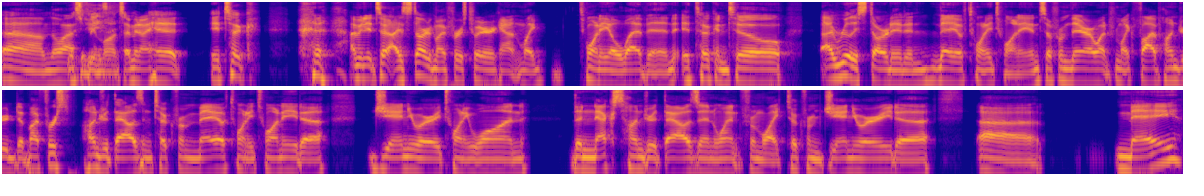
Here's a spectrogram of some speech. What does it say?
Um, the last few months. I mean, I hit. It took. I mean, it took. I started my first Twitter account in like 2011. It took until I really started in May of 2020, and so from there I went from like 500 to my first hundred thousand took from May of 2020 to January 21. The next hundred thousand went from like took from January to uh, May,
